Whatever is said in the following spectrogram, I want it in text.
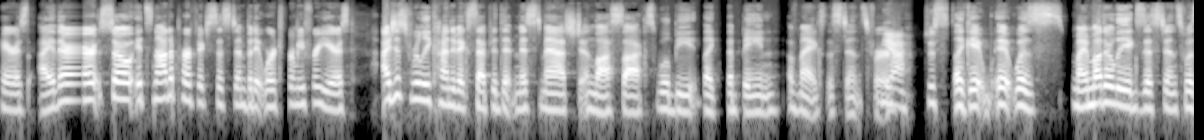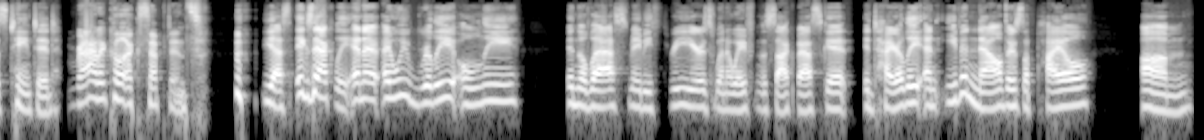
pairs either. So it's not a perfect system, but it worked for me for years. I just really kind of accepted that mismatched and lost socks will be like the bane of my existence for Yeah, just like it it was my motherly existence was tainted. radical acceptance. Yes, exactly. And I, and we really only in the last maybe 3 years went away from the sock basket entirely and even now there's a pile um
